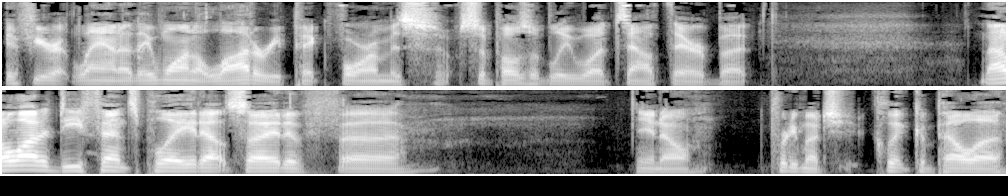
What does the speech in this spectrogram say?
if you're Atlanta, they want a lottery pick for him, is supposedly what's out there, but not a lot of defense played outside of, uh, you know, pretty much Clint Capela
